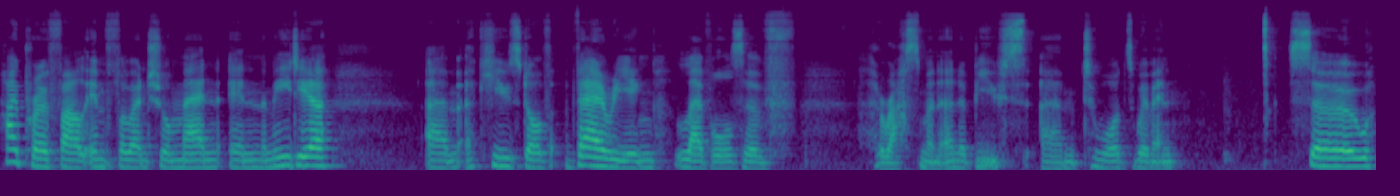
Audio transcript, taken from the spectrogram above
high profile influential men in the media um, accused of varying levels of harassment and abuse um, towards women. So,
